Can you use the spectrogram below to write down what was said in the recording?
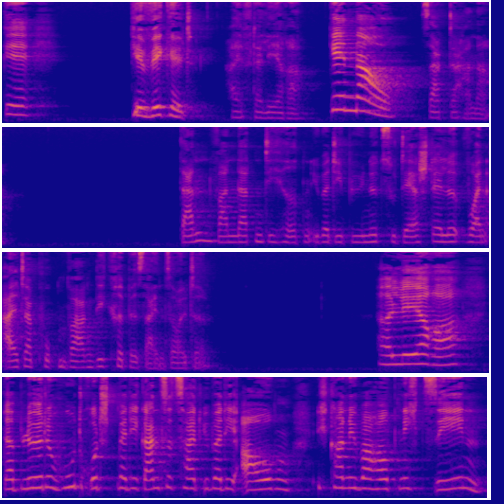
ge, gewickelt, half der Lehrer. Genau, sagte Hanna. Dann wanderten die Hirten über die Bühne zu der Stelle, wo ein alter Puppenwagen die Krippe sein sollte. Herr Lehrer, der blöde Hut rutscht mir die ganze Zeit über die Augen. Ich kann überhaupt nichts sehen,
